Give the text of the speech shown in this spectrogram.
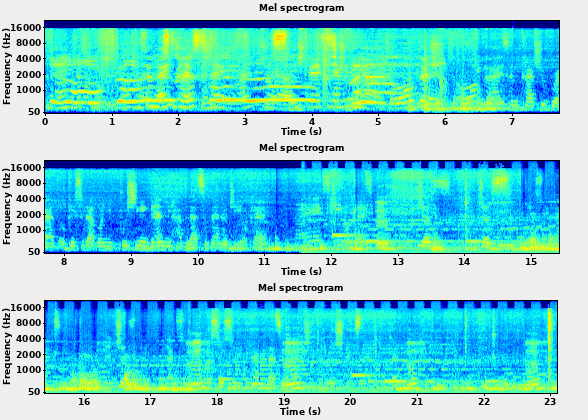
Some nice rest in there. You're everything out. It's all good. It's all You good. guys can catch your breath, okay, so that when you're pushing again, you have lots of energy, okay? Nice. Okay? Just, just, just relax. And just like relax your mm-hmm. muscles so you can have lots of mm-hmm. energy to push next time, okay? Mm-hmm.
